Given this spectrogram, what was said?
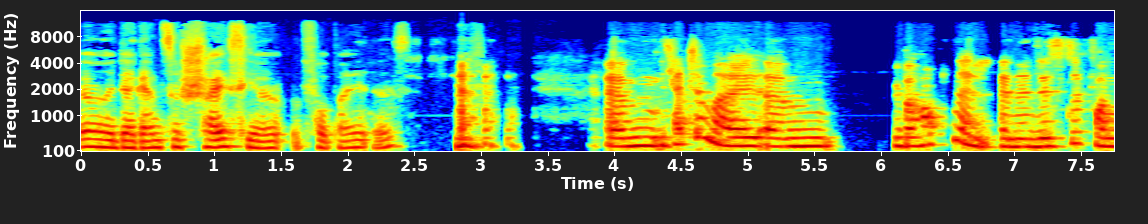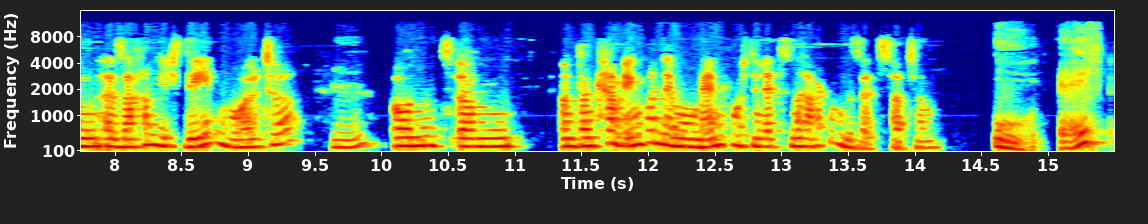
äh, der ganze Scheiß hier vorbei ist? ähm, ich hatte mal ähm, überhaupt eine, eine Liste von äh, Sachen, die ich sehen wollte. Mhm. Und, ähm, und dann kam irgendwann der Moment, wo ich den letzten Haken gesetzt hatte. Oh, echt?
